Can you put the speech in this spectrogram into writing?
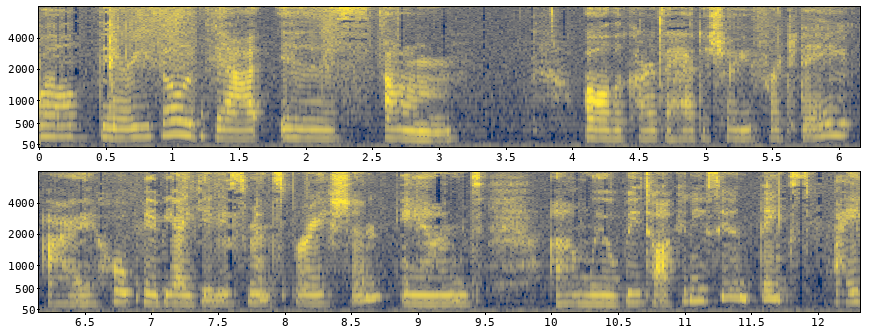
well, there you go. That is um, all the cards I had to show you for today. I hope maybe I gave you some inspiration, and um, we'll be talking to you soon. Thanks. Bye.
